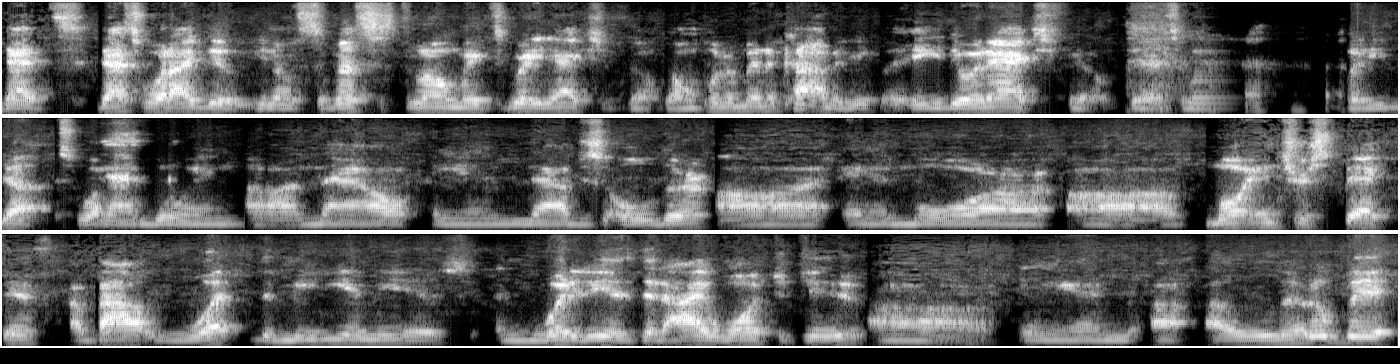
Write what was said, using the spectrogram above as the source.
that's that's what I do. You know, Sylvester Stallone makes great action films. Don't put him in a comedy, but he can do an action film. That's what, what he does. It's what I'm doing uh, now, and now just older uh, and more uh, more introspective about what the medium is and what it is that I want to do, uh, and uh, a little bit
